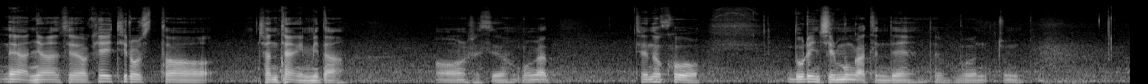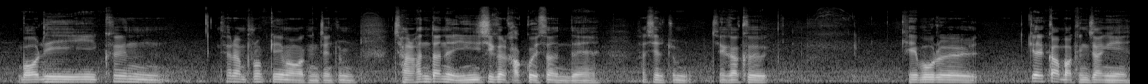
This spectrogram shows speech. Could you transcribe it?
네 안녕하세요 KT 롤스터 전태양입니다. 어 글쎄요 뭔가 대놓고 노린 질문 같은데 대부분 좀 머리 큰 테란 프로게이머가 굉장히 좀 잘한다는 인식을 갖고 있었는데 사실 좀 제가 그 계보를 깰까봐 굉장히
